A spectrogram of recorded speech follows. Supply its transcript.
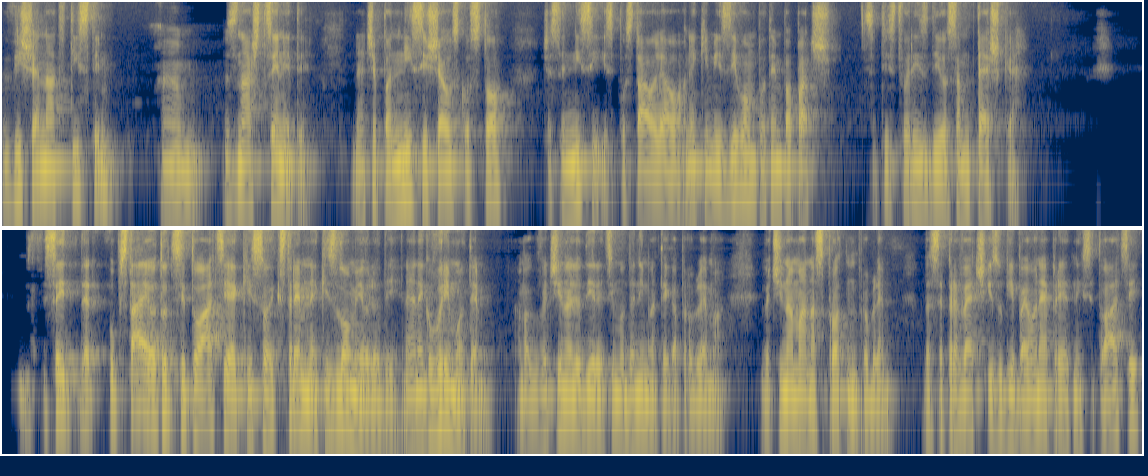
više nad tistim, um, znaš ceniti. Ne, če pa nisi šel skozi to, če se nisi izpostavljal nekim izzivom, potem pa pač se ti stvari zdijo samo težke. Sej, obstajajo tudi situacije, ki so ekstremne, ki zlomijo ljudi. Ne, ne govorimo o tem, ampak večina ljudi, recimo, da nima tega problema. Večina ima nasproten problem, da se preveč izogibajo neprijetnih situacij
